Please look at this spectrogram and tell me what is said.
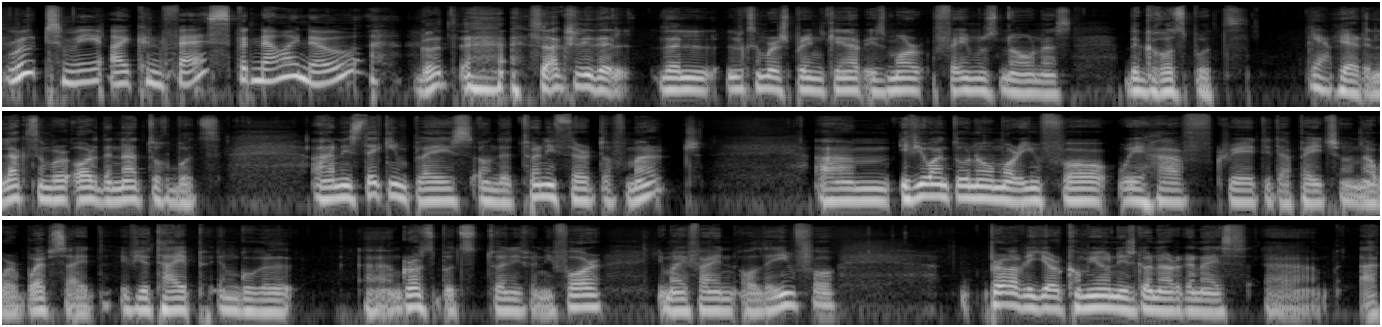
wrote to me, I confess, but now I know. Good. so actually, the, the Luxembourg Spring Cleanup is more famous known as the Großputz yeah. here in Luxembourg or the Naturbutz. And it's taking place on the 23rd of March um, if you want to know more info, we have created a page on our website. If you type in Google uh, Boots 2024, you might find all the info. Probably your commune is going to organize uh, a,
